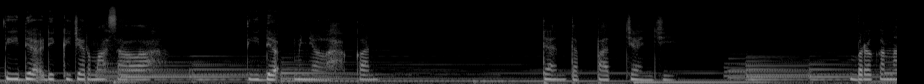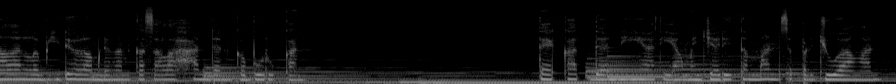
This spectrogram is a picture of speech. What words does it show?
Tidak dikejar masalah, tidak menyalahkan, dan tepat janji. Berkenalan lebih dalam dengan kesalahan dan keburukan. Tekad dan niat yang menjadi teman seperjuangan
